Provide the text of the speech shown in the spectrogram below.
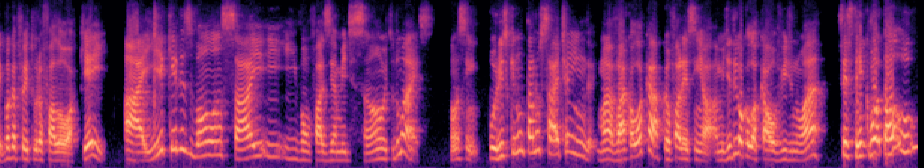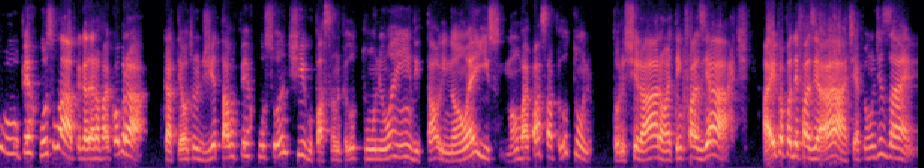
depois que a prefeitura falou ok, aí que eles vão lançar e, e vão fazer a medição e tudo mais. Então, assim, por isso que não está no site ainda, mas vai colocar, porque eu falei assim, ó, à medida que eu colocar o vídeo no ar, vocês têm que botar o, o percurso lá, porque a galera vai cobrar. Porque até outro dia estava o percurso antigo, passando pelo túnel ainda e tal, e não é isso, não vai passar pelo túnel. Então eles tiraram, aí tem que fazer a arte. Aí para poder fazer a arte é para um designer.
